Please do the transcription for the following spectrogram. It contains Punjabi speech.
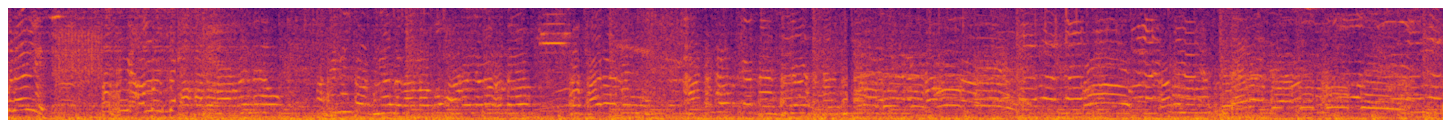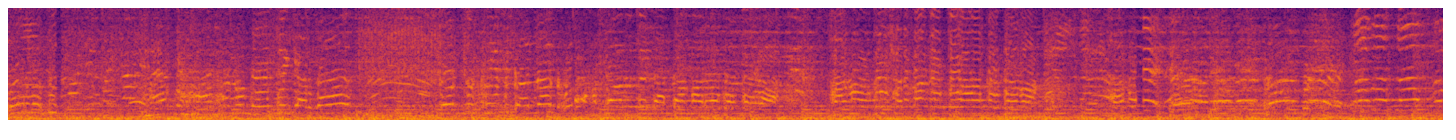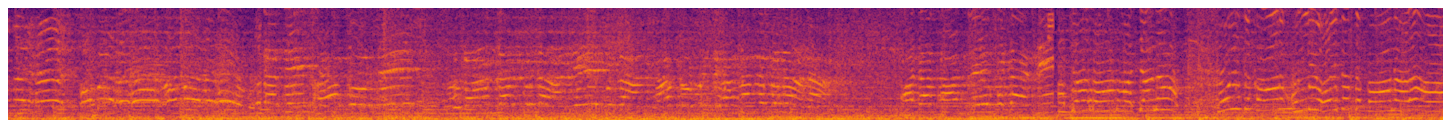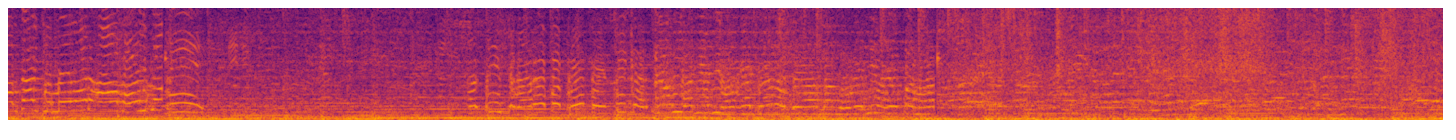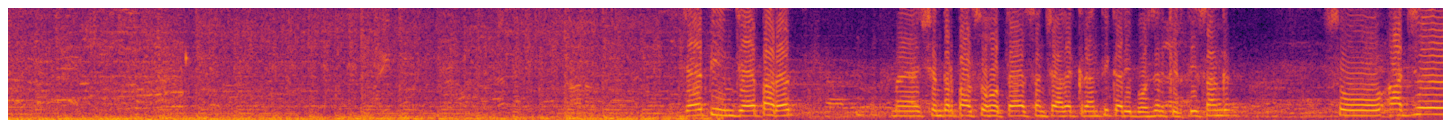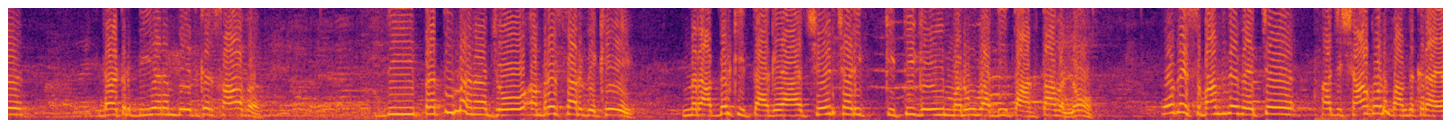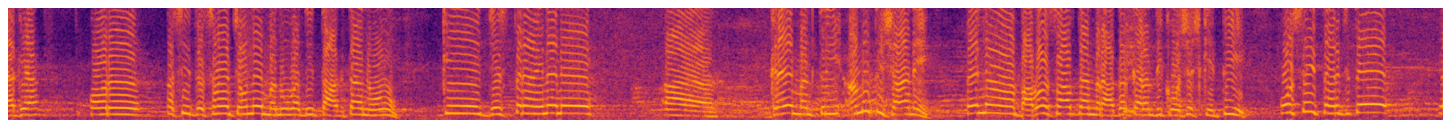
ਕੰਮ ਨਹੀਂ ਅਸੀਂ ਅਮਨ ਤੇ ਆਪਣੇ ਨਾਲ ਰਹਿੰਦੇ ਹੋ ਅਸੀਂ ਵੀ ਤੁਹਾਡੀਆਂ ਦੁਕਾਨਾਂ ਤੋਂ ਆਉਣਾ ਜਾਣਾ ਹੁੰਦਾ ਉਹ ਸਾਰੇ ਨੂੰ ਹੱਟ ਕੇ ਅਸੀਂ ਦੁਬਾਰਾ ਤੋਂ ਫੇਰ ਬੇਨਤੀ ਕਰਦੇ ਹਾਂ ਵੀ ਹਾਂਜੀ ਹੋ ਗਿਆ ਬਹੁਤ ਹੋ ਗਿਆ ਬੰਦ ਹੋ ਗਿਆ ਜੀ ਅਜੇ ਧੰਨਵਾਦ ਜੈ ਭੀਮ, ਜੈ ਭਾਰਤ। ਮੈਂ ਸ਼ਿੰਦਰਪਾਲ ਸਹੋਤਾ, ਸੰਚਾਲਕ ਕ੍ਰਾਂਤੀਕਾਰੀ ਬਹੁਜਨ ਕਿਰਤੀ ਸੰਘ। ਸੋ ਅੱਜ ਡਾਕਟਰ ਬੀ ਆਰ ਅੰਬੇਦਕਰ ਸਾਹਿਬ ਦੀ ਪ੍ਰਤਿਮਾ ਨਾਲ ਜੋ ਅੰਮ੍ਰਿਤਸਰ ਵਿਖੇ ਨਰਾਦਰ ਕੀਤਾ ਗਿਆ, ਛੇੜਛਾੜੀ ਕੀਤੀ ਗਈ ਮਨੂਵਾਦੀ ਤਾਕਤਾਂ ਵੱਲੋਂ, ਉਹਦੇ ਸਬੰਧ ਦੇ ਵਿੱਚ ਅੱਜ ਸ਼ਾਹਕੋਟ ਬੰਦ ਕਰਾਇਆ ਗਿਆ ਔਰ ਅਸੀਂ ਦੱਸਣਾ ਚਾਹੁੰਦੇ ਮਨੂਵਾਦੀ ਤਾਕਤਾਂ ਨੂੰ ਕਿ ਜਿਸ ਤਰ੍ਹਾਂ ਇਹਨਾਂ ਨੇ ਗ੍ਰਹਿ ਮੰਤਰੀ ਅਮਿਤ ਸ਼ਾਹ ਨੇ ਪਹਿਲਾਂ ਬਾਬਾ ਸਾਹਿਬ ਦਾ ਨਰਾਦਰ ਕਰਨ ਦੀ ਕੋਸ਼ਿਸ਼ ਕੀਤੀ, ਉਸੇ ਤਰਜ਼ ਤੇ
